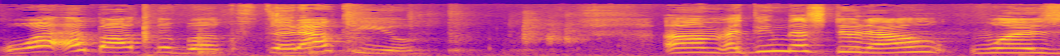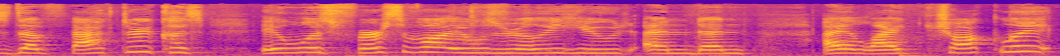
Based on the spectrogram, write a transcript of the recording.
What about the book stood out to you? Um, I think that stood out was the factory because it was first of all it was really huge, and then I like chocolate,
